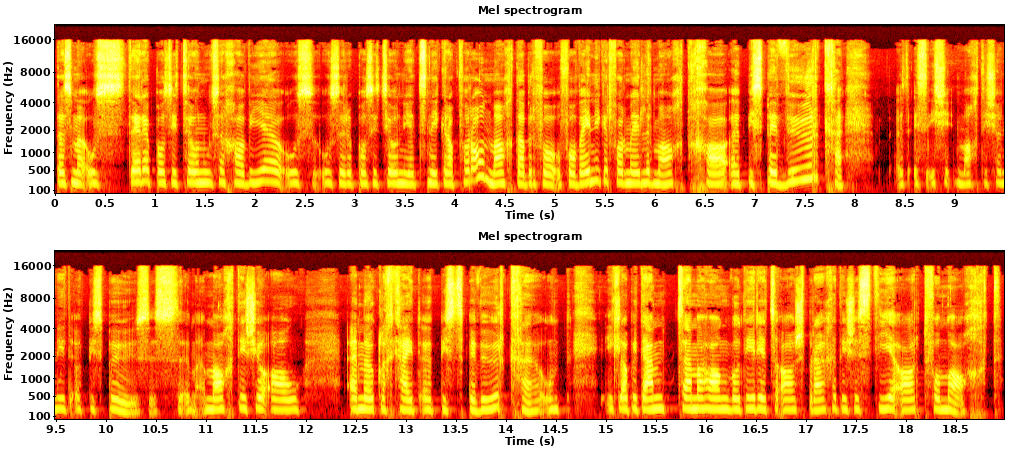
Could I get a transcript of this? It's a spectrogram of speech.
dass man aus dieser Position heraus kann, wie aus, aus einer Position jetzt nicht gerade von Ohnmacht, aber von, von weniger formeller Macht, kann etwas bewirken es ist, Macht ist ja nicht etwas Böses. Macht ist ja auch eine Möglichkeit, etwas zu bewirken. Und ich glaube, in dem Zusammenhang, wo dir jetzt ansprechen, ist es die Art von Macht.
